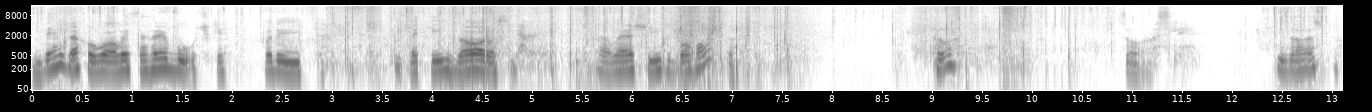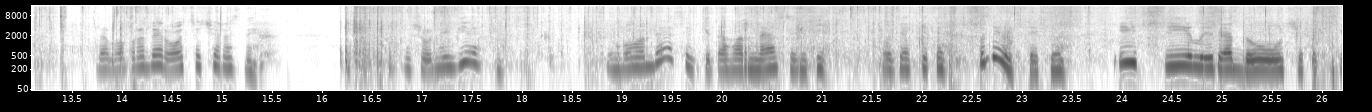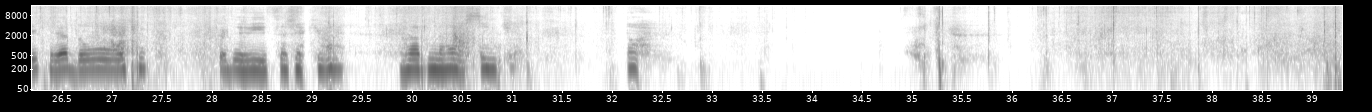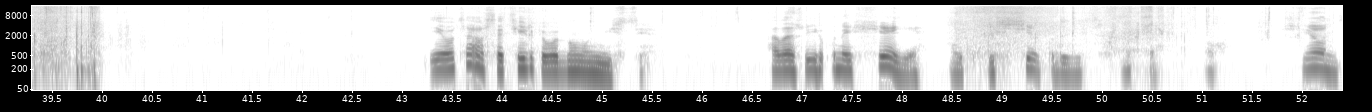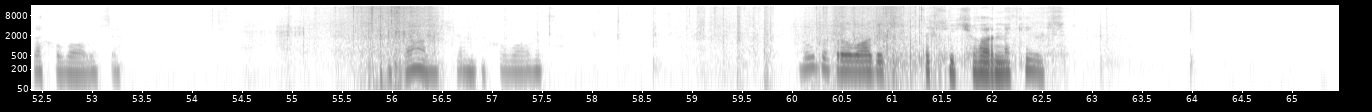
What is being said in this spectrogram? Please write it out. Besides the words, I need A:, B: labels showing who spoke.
A: Де заховалися грибочки? Подивіться. У таких зарослях. Але ж їх багато. То зарослі. І зараз треба продиратися через них. Що не є. І молодесенькі та гарнесенькі. От як тільки подивись, які. І цілий рядочок, таких рядочок. Подивіться, ж, які вони гарнесенькі. І оце все тільки в одному місці. Але ж їх вони ще є. От і ще подивіться. Оце. О, ще он заховалися. І Там ще он заховалися. Буду проводити такі чорники ось.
